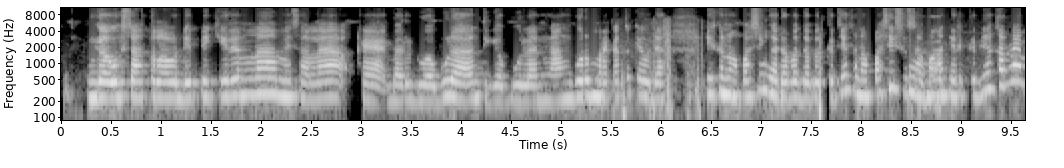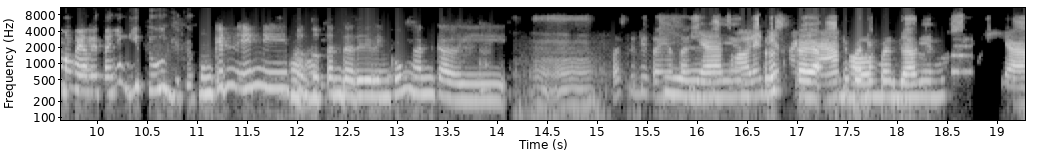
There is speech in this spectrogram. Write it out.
nggak usah terlalu dipikirin lah misalnya kayak baru dua bulan tiga bulan nganggur mereka tuh kayak udah ih kenapa sih nggak dapat dapat kerja kenapa sih susah Mhm. banget nyari kerja karena emang realitanya gitu gitu Mungkin ini tuntutan dari lingkungan kali. Mm-mm. Pasti Iya, ditanya-tanyain. soalnya Terus dia kayak tanya kalau dibanding-bandingin. ya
